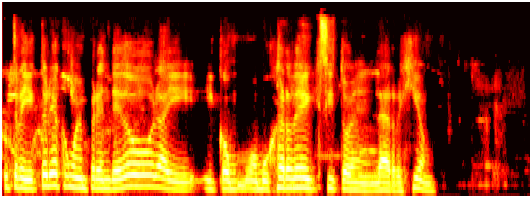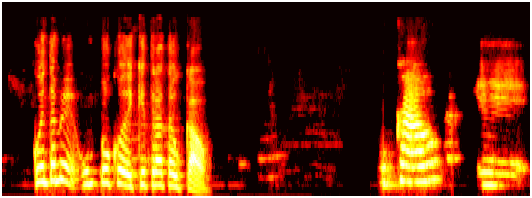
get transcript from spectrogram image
tu trayectoria como emprendedora y, y, como mujer de éxito en la región. Cuéntame un poco de qué trata UCAO. UCAO eh,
